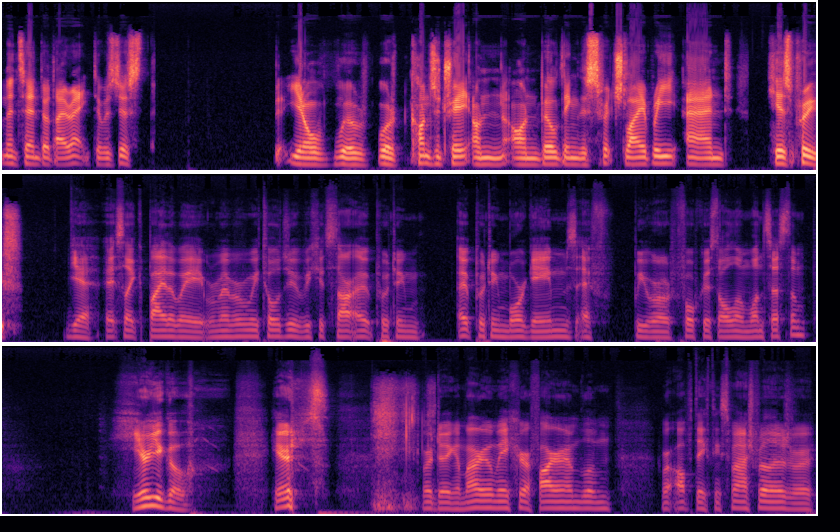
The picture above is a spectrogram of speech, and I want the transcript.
Nintendo Direct. It was just you know we're we're concentrate on on building the Switch library, and here's proof. Yeah, it's like, by the way, remember when we told you we could start outputting outputting more games if we were focused all on one system? Here you go. Here's we're doing a Mario Maker, a Fire Emblem. We're updating Smash Brothers. We're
